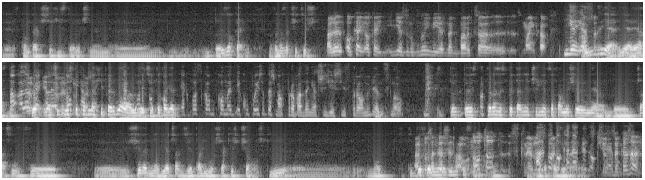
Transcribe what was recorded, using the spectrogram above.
w kontekście historycznym, to jest ok. Natomiast jak się coś... Ale okej, okay, okej, okay. nie zrównujmy jednak Barca z Minecraft. Nie, jasne. Nie, nie, jasne. A, ale okay, ja, ale, jest to pewna hiperbola, ale wiecie, to tak jak... Jak polską komedię kupujesz, to też ma wprowadzenia 30 stron, więc no... To, to jest, teraz jest pytanie, czy nie cofamy się, nie wiem, do czasów y, y, średniowiecza, gdzie paliło się jakieś książki. No, to, to, to zakazywało. No to Sknerus Albo do Kanady rok ksiądz zakazany,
